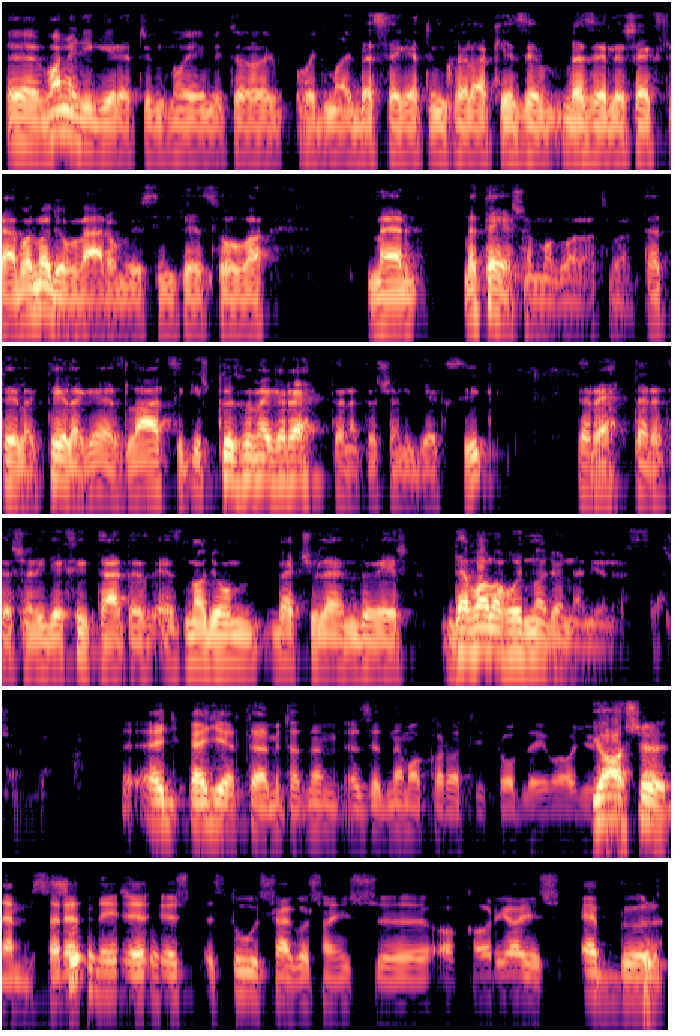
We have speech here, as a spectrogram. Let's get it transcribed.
Van egy ígéretünk Noémitől, hogy, hogy majd beszélgetünk vele a kézvezérlés extrában. Nagyon várom őszintén szóval, mert, mert teljesen maga alatt van. Tehát tényleg, tényleg ez látszik, és közben meg rettenetesen igyekszik rettenetesen igyekszik, tehát ez, ez nagyon becsülendő, és, de valahogy nagyon nem jön össze semmi. Egy, egyértelmű, tehát nem, ez nem akarati probléma, hogy ja, ő sőt, nem szeretné, sőt, és ez túlságosan is akarja, és ebből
